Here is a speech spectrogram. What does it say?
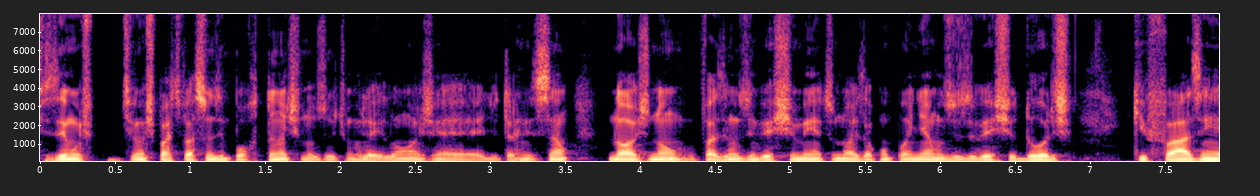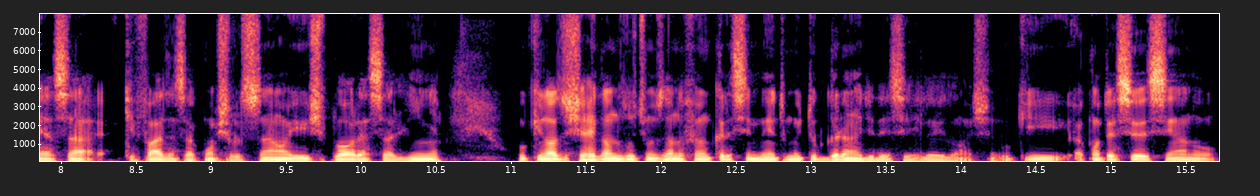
fizemos tivemos participações importantes nos últimos leilões é, de transmissão. Nós não fazemos investimentos, nós acompanhamos os investidores que fazem essa que fazem essa construção e exploram essa linha. O que nós enxergamos nos últimos anos foi um crescimento muito grande desses leilões. O que aconteceu esse ano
